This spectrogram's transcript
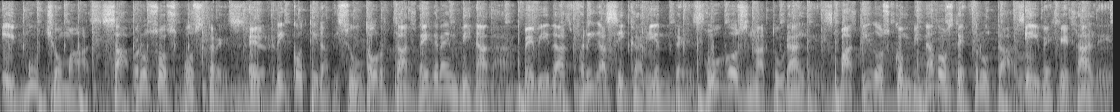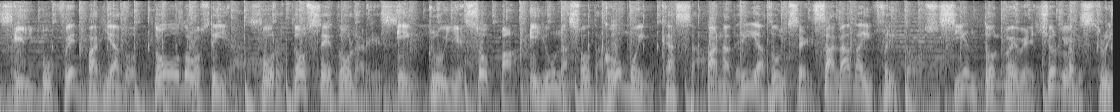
y mucho más. Sabrosos postres, el rico tiramisú, torta negra envinada, bebidas frías y calientes, jugos naturales, batidos combinados de frutas y vegetales. El buffet variado todos los días por 12 dólares. Incluye sopa y una soda como en casa. Panadería dulce, salada y fritos. 109 Sherlock Street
